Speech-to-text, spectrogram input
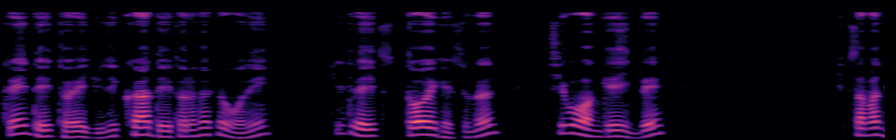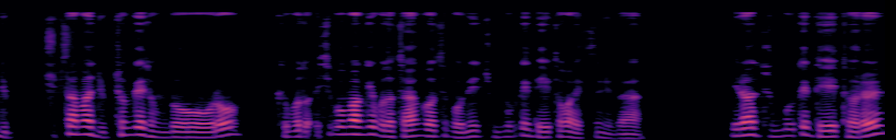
train 데이터의 unique한 데이터를 살펴보니 필드 데이터의 개수는 15만 개인데 14만, 6, 14만 6천 개 정도로 그보다 15만 개보다 작은 것을 보니 중복된 데이터가 있습니다. 이러한 중복된 데이터를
